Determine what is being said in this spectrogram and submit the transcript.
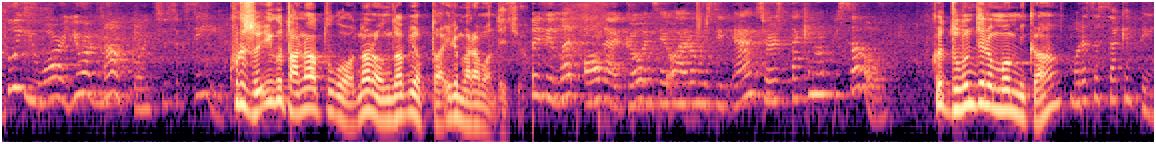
who you are, you are not going to succeed. 그래서 이거 다 놔두고 나는 응답이 없다 이런 말하면 안 되죠. But if you let all that go and say, oh, I don't receive answers, that cannot be so. 그두 번째는 뭡니까? What is the second thing?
